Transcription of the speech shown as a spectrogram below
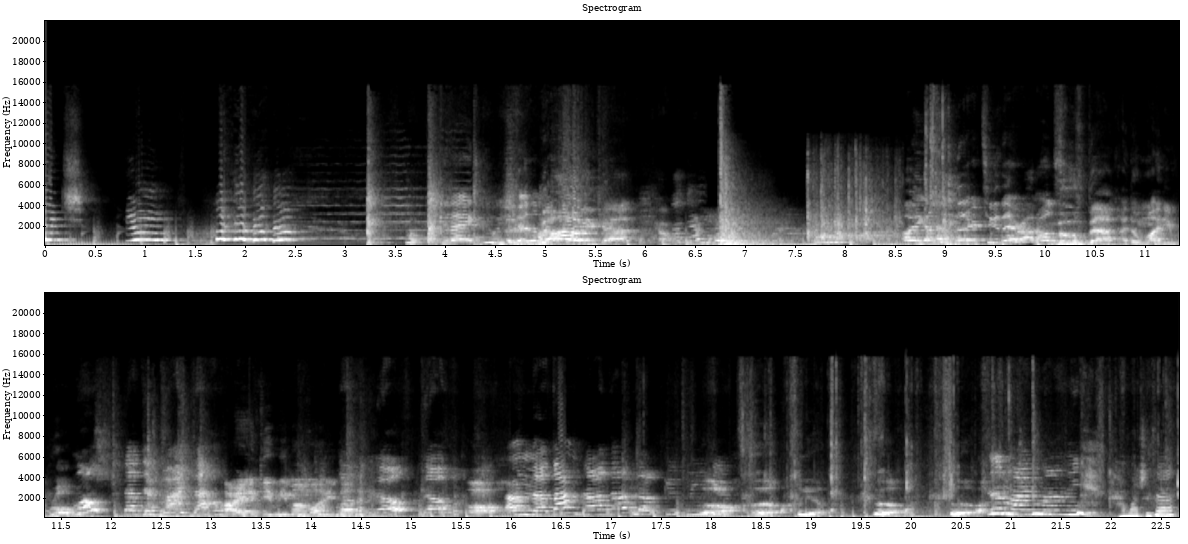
rich! Yo! Can I, can we share them? no, you can't. Oh, you got some glitter too there, Ronald. Move back. I don't want any robbers. That is mine now. Aria, give me my money back. no, no. Oh. I'm not, I'm not, I'm not. Give me Ugh, ugh, ugh, ugh, ugh. This is my money. How much is that?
